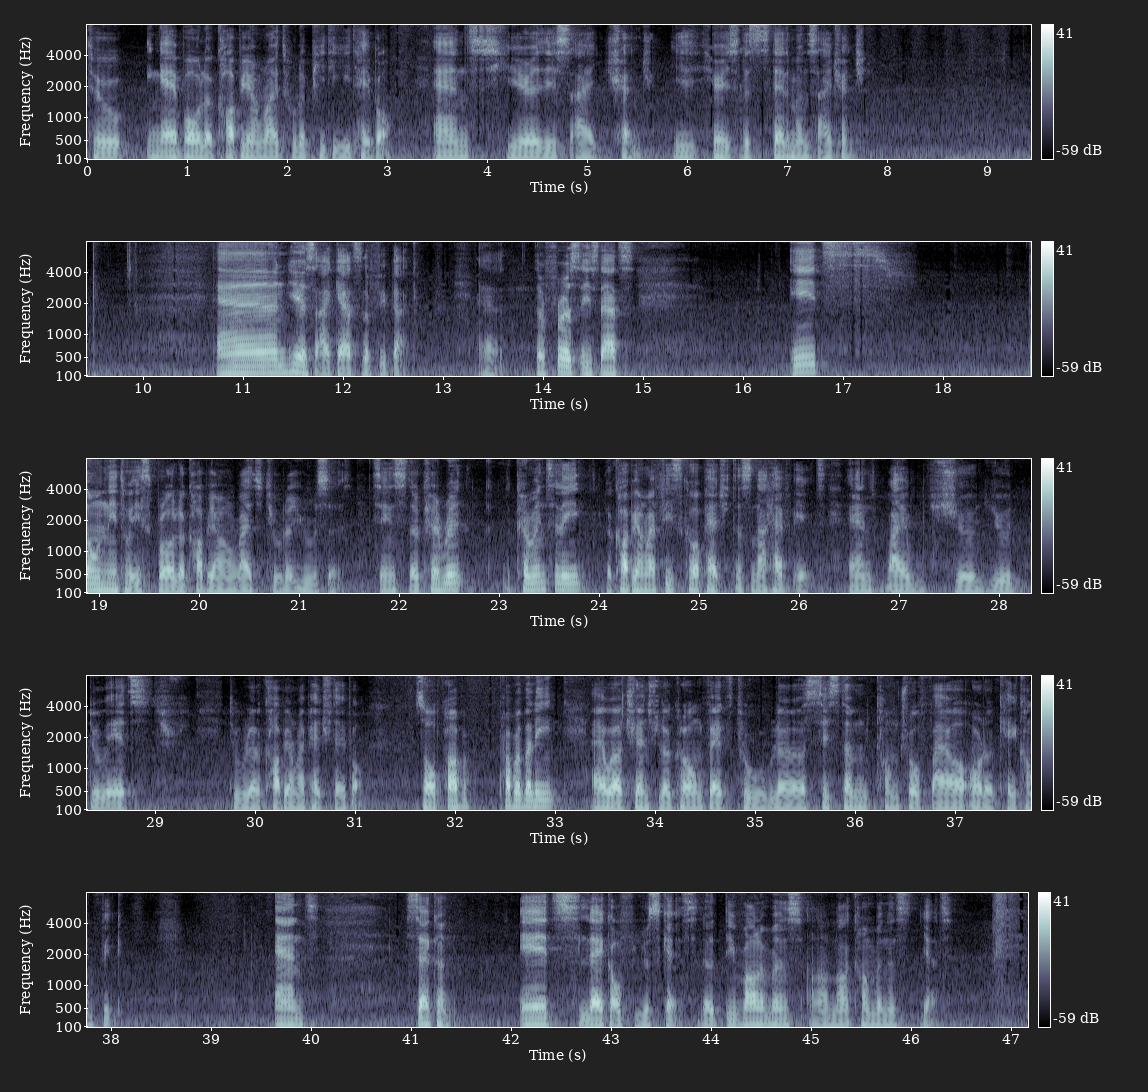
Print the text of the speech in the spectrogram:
to enable the copy and write to the PTE table. And here is I change here is the statements I change. And here's I get the feedback. And the first is that it's don't need to explore the copy on write to the user since the current currently the copy on write physical patch does not have it and why should you do it to the copy on write patch table so prob probably I will change the clone flag to the system control file or the kconfig. And second, its lack of use case. The developments are not confident yet.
